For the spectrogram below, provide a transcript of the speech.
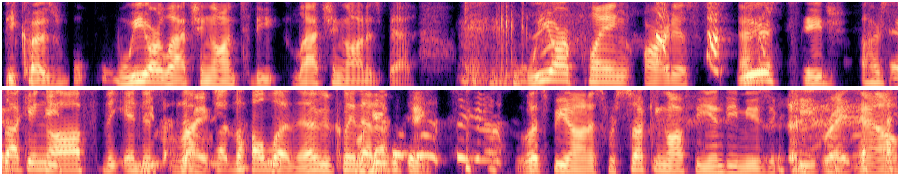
because we are latching on to the latching on is bad. We are playing artists We're stage. Are sucking Steve, off the industry. right. The, whole one. I'm gonna clean Well, that up. thing. Let's be honest. We're sucking off the indie music teat right now,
